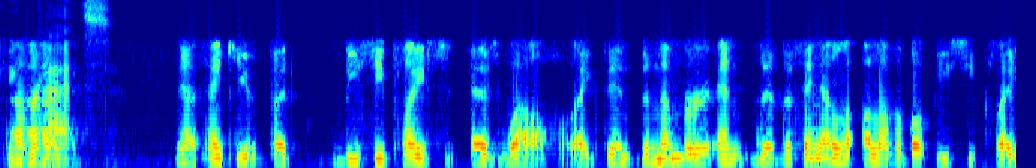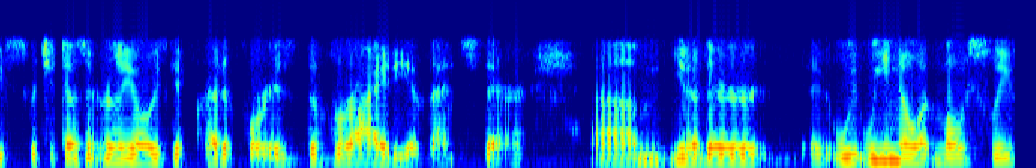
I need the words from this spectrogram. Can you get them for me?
Uh, Congrats. Uh, yeah, thank you. But BC Place as well. Like the the number and the the thing I, lo- I love about BC Place, which it doesn't really always get credit for, is the variety of events there. Um, you know, there we we know it mostly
